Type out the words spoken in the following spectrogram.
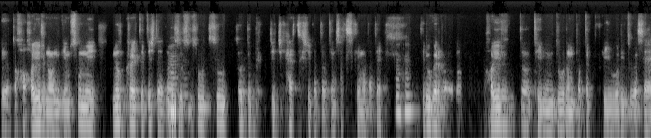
би одоо хоёр нэг юм сүүний milk crate гэдэг дээ. Сүүд сүүд сүүдэг жижиг хайрцаг шиг одоо тийм сацсах юм да тий. Тэрүүгээр хоёр тийм юм дүүрэн будаг би өөрийн зүгээсээ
